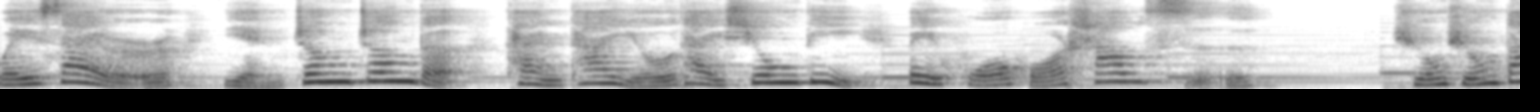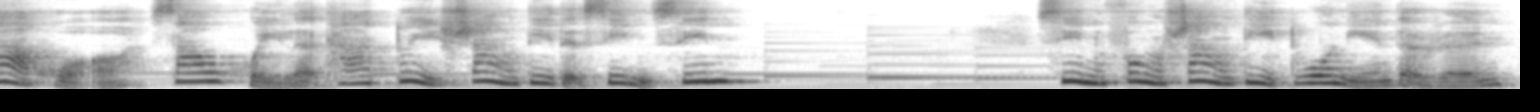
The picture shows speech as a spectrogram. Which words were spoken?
维塞尔眼睁睁地看他犹太兄弟被活活烧死，熊熊大火烧毁了他对上帝的信心。信奉上帝多年的人，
